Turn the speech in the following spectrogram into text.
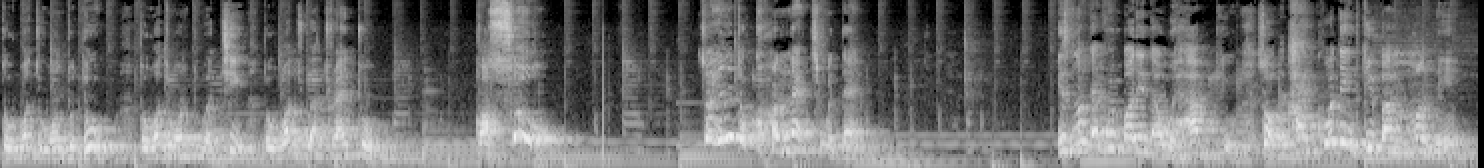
to what you want to do, to what you want to achieve, to what you are trying to pursue. So you need to connect with them. It's not everybody that will help you. So I couldn't give her money,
